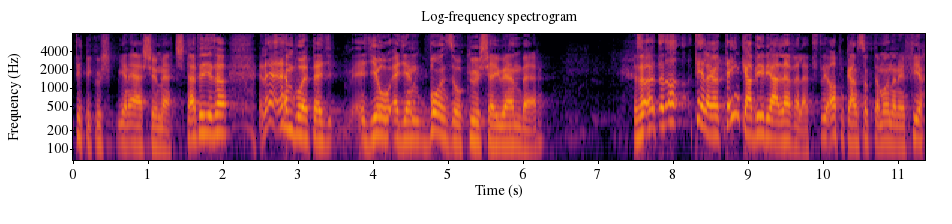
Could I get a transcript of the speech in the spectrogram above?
tipikus ilyen első meccs. Tehát, hogy ez a, nem volt egy, egy jó, egy ilyen vonzó külsejű ember. Ez a, a, tényleg, te inkább írjál levelet. Apukám szokta mondani, hogy fia,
